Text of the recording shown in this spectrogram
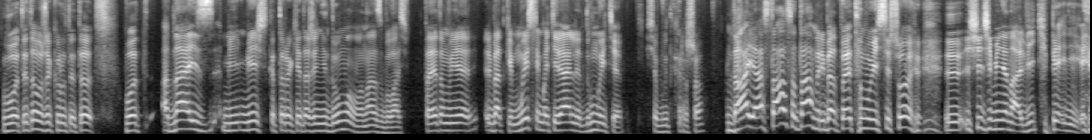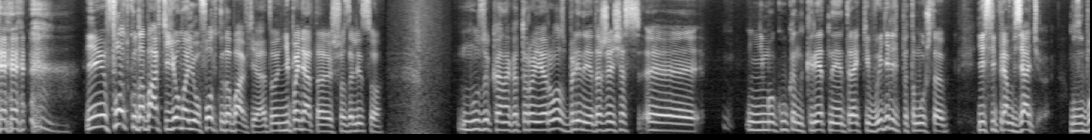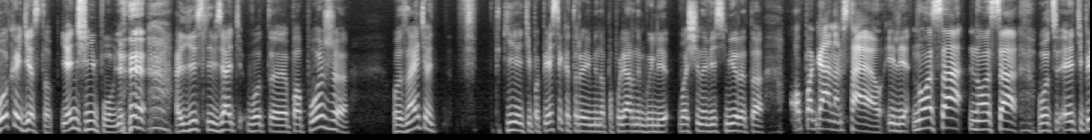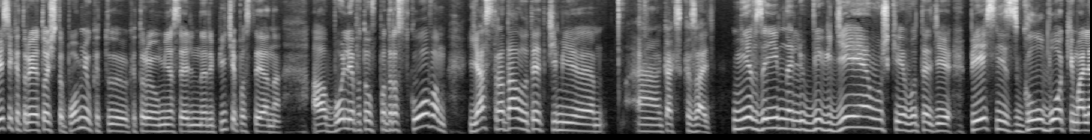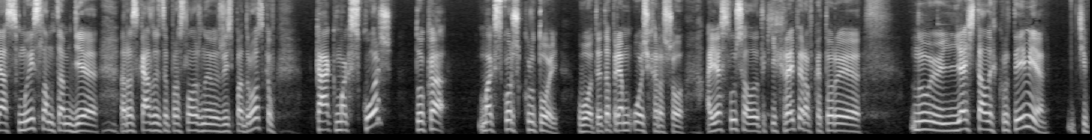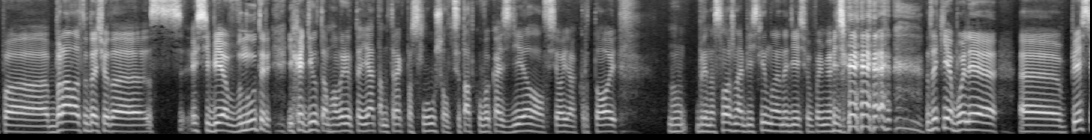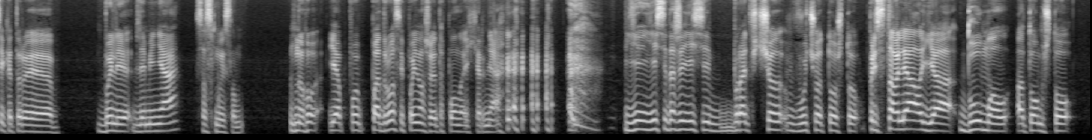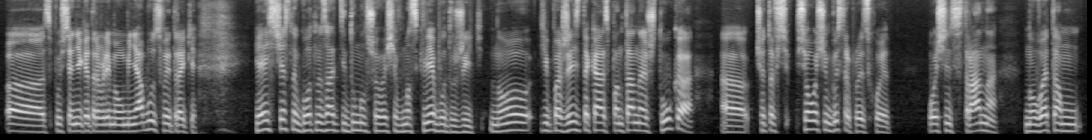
Вот, это уже круто. Это вот одна из мечт, которых я даже не думал, она сбылась. Поэтому, я, ребятки, мысли материальные, думайте, все будет хорошо. Да, я остался там, ребят, поэтому, если что, э, ищите меня на Википедии. И фотку добавьте, ё-моё, фотку добавьте, а то непонятно, что за лицо. Музыка, на которой я рос, блин, я даже сейчас э, не могу конкретные треки выделить, потому что если прям взять глубокое детство, я ничего не помню. а если взять вот э, попозже, вот знаете, такие типа песни, которые именно популярны были вообще на весь мир, это «Опа Gangnam Style» или «Носа, носа». Вот эти песни, которые я точно помню, которые у меня стояли на репите постоянно. А более потом в подростковом я страдал вот этими, э, как сказать, невзаимной любви к девушке, вот эти песни с глубоким а смыслом, там, где рассказывается про сложную жизнь подростков, как Макс Корж, только Макс Корж крутой. Вот, это прям очень хорошо. А я слушал таких рэперов, которые, ну, я считал их крутыми, типа, брал оттуда что-то себе внутрь и ходил там, говорил, то я там трек послушал, цитатку ВК сделал, все, я крутой. Ну, блин, а сложно объяснил, но я надеюсь, вы поймете. Такие более э, песни, которые были для меня со смыслом. Ну, я подрос и понял, что это полная херня. Если даже если брать в учет, в учет то, что представлял я, думал о том, что э, спустя некоторое время у меня будут свои треки, я, если честно, год назад не думал, что я вообще в Москве буду жить. Но, типа, жизнь такая спонтанная штука, а, что-то все, все очень быстро происходит, очень странно, но в этом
